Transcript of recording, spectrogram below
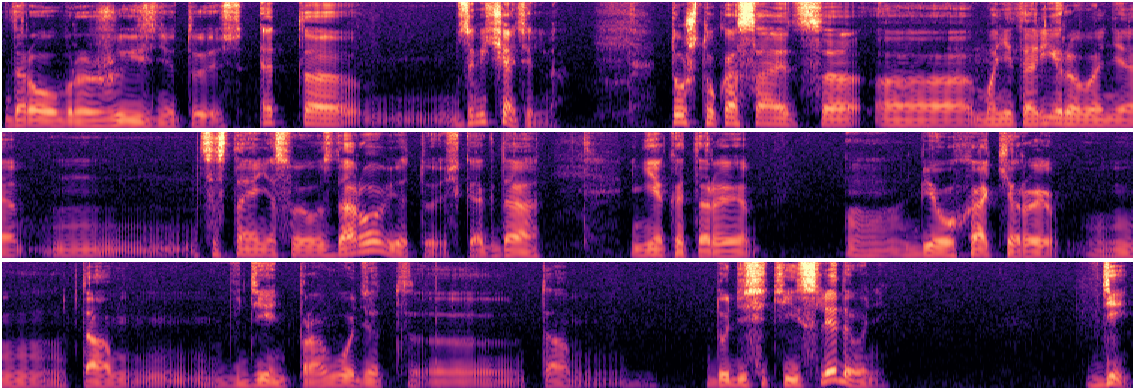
здоровый образ жизни, то есть это замечательно. То, что касается э, мониторирования э, состояния своего здоровья, то есть когда некоторые э, биохакеры э, там в день проводят э, там, до 10 исследований в день,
